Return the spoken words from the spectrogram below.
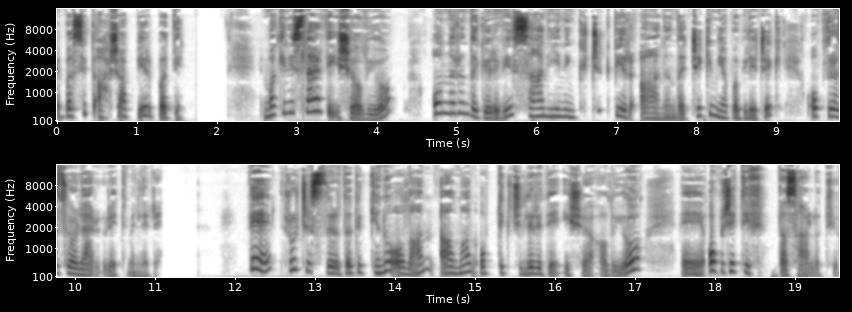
e, basit ahşap bir body. Makinistler de işe alıyor. Onların da görevi saniyenin küçük bir anında çekim yapabilecek obturatörler üretmeleri. Ve Rochester'da dükkanı olan Alman optikçileri de işe alıyor, e, objektif tasarlatıyor.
